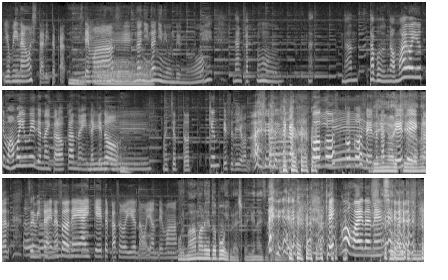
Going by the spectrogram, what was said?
読み直したりとかうん。してます、えー。何何に読んでるの？えなんかうん。なん多分名前は言ってもあんま有名じゃないからわかんないんだけど、まあ、ちょっとキュンってするようななんか高校高校生の学生生活みたいな。そう恋愛系とかそういうのを読んでます。俺マーマレードボーイぐらいしか言えないぜ。結構前だね。世代的に。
